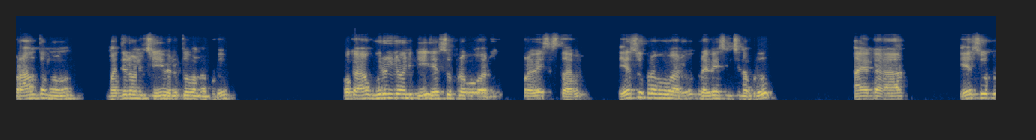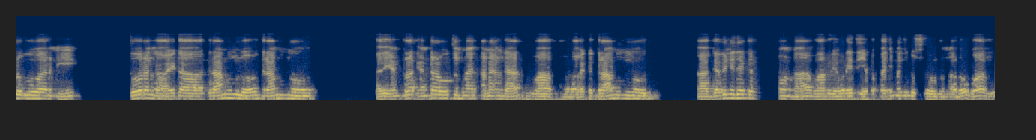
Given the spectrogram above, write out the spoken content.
ప్రాంతము మధ్యలో నుంచి వెళుతూ ఉన్నప్పుడు ఒక ఊరిలోనికి యేసు ప్రభు వారు ప్రవేశిస్తారు. యేసు ప్రభు వారు ప్రవేశించినప్పుడు ఆ యొక్క యేసు ప్రభు వారిని దూరంగా ఆ యొక్క గ్రామంలో గ్రామం అది ఎంటర్ ఎంటర్ అవుతున్న అనంగా ఆ యొక్క గ్రామంలో ఆ గవిని దగ్గర ఉన్న వారు ఎవరైతే ఈ యొక్క పది మంది కుష్ఠరోగులు ఉన్నారో వారు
